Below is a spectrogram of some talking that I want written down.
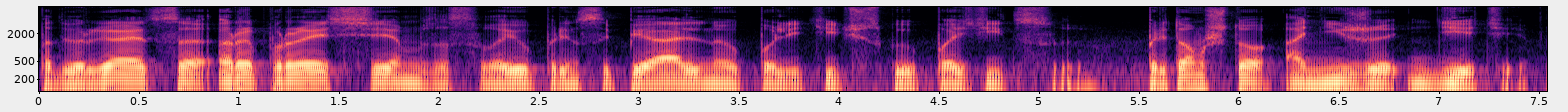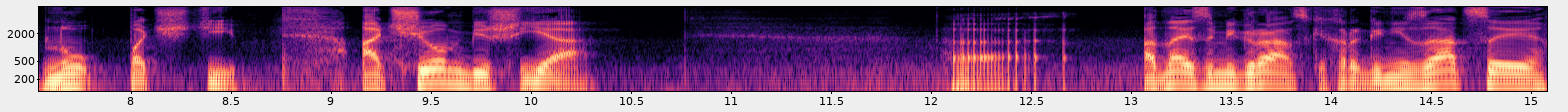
подвергаются репрессиям за свою принципиальную политическую позицию. При том, что они же дети. Ну, почти. О чем бишь я? Одна из иммигрантских организаций,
